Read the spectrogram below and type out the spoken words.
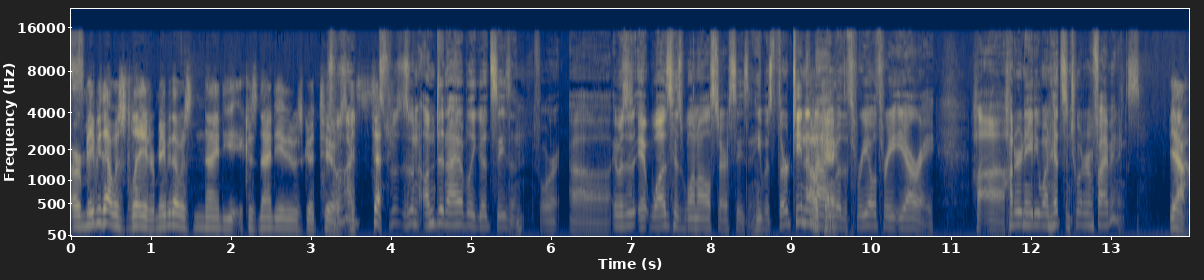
or maybe that was later. Maybe that was '98 because '98 was good too. This was, a- this was an undeniably good season for. Uh, it was it was his one All Star season. He was 13 and Okay. nine with a 3.03 ERA, uh, 181 hits and 205 innings. yeah,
